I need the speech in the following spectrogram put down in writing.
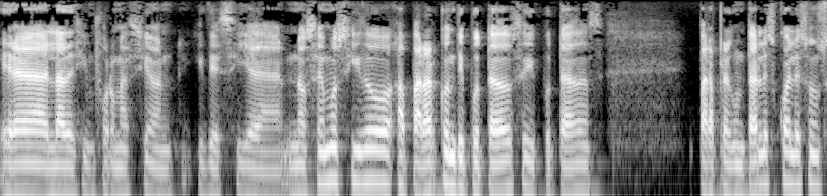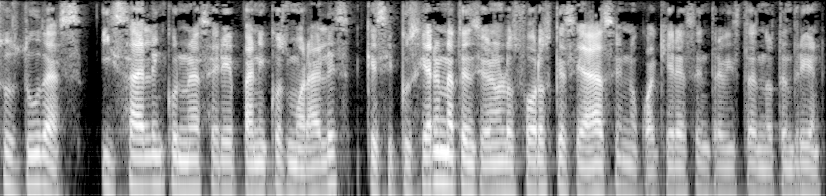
era la desinformación y decía, nos hemos ido a parar con diputados y diputadas para preguntarles cuáles son sus dudas y salen con una serie de pánicos morales que si pusieran atención a los foros que se hacen o cualquiera de esas entrevistas no tendrían.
